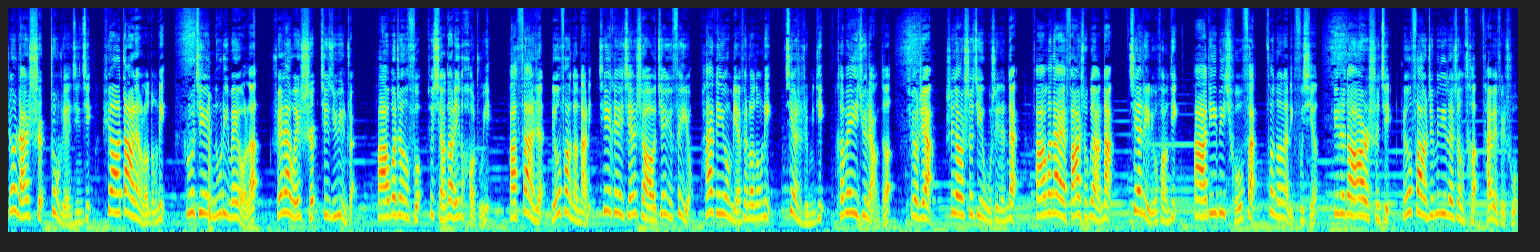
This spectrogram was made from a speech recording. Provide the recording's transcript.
仍然是重主业经济，需要大量劳动力。如今奴隶没有了，谁来维持经济运转？法国政府就想到了一个好主意，把犯人流放到那里，既可以减少监狱费用，还可以用免费劳动力建设殖民地，可谓一举两得。就这样，十九世纪五十年代，法国在法属圭亚那。建立流放地，把第一批囚犯送到那里服刑，一直到二十世纪，流放殖民地的政策才被废除。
